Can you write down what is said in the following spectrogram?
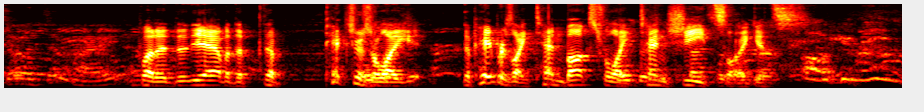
so it's alright. But it, yeah, but the, the pictures are like the paper's like ten bucks for like ten sheets. Like it's Oh, you mean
